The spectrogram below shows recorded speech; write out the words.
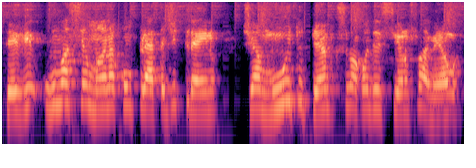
teve uma semana completa de treino. Tinha muito tempo que isso não acontecia no Flamengo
